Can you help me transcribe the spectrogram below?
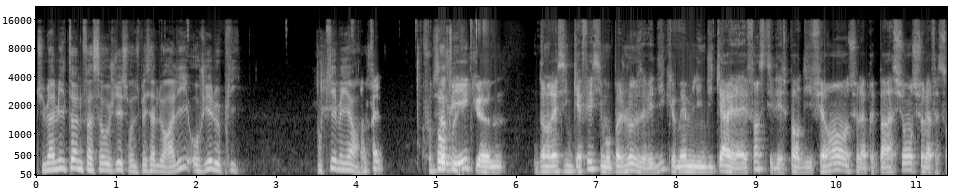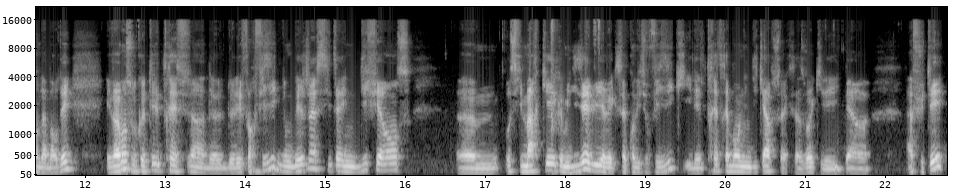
Tu mets Hamilton face à Ogier sur une spéciale de rallye, Ogier le plie. Donc qui est meilleur? En fait, faut pas oublier que euh, dans le Racing Café, Simon Pagenaud nous avait dit que même l'IndyCar et la F1, c'était des sports différents sur la préparation, sur la façon d'aborder, et vraiment sur le côté très de, de l'effort physique. Donc déjà, si tu as une différence euh, aussi marquée, comme il disait, lui, avec sa condition physique, il est très très bon en IndyCar, c'est vrai que ça se voit qu'il est hyper euh, affûté,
